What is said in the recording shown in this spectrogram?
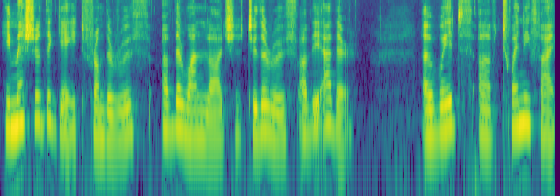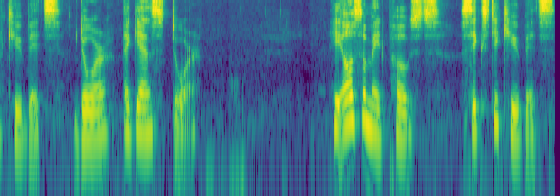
He measured the gate from the roof of the one lodge to the roof of the other, a width of twenty five cubits, door against door. He also made posts, sixty cubits,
